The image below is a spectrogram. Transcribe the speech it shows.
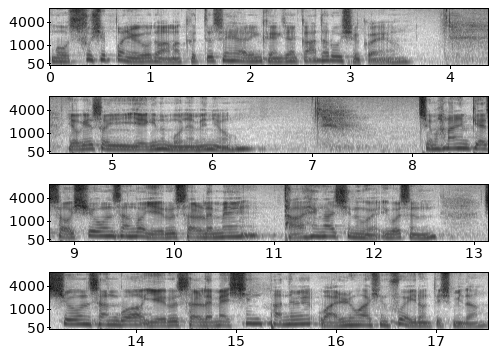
뭐 수십 번 읽어도 아마 그 뜻을 헤아리긴 굉장히 까다로우실 거예요. 여기서 이 얘기는 뭐냐면요. 지금 하나님께서 시온산과 예루살렘에 다 행하신 후에 이것은 시온산과 예루살렘의 심판을 완료하신 후에 이런 뜻입니다.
